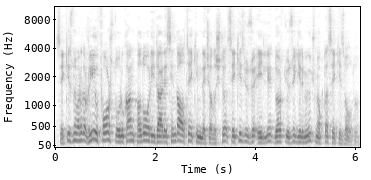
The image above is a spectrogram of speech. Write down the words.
Sekiz numaralı Real Force Dorukan Paloor idaresinde 6 Ekim'de çalıştı. 800'ü 50, 400'ü 23.8 oldu.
